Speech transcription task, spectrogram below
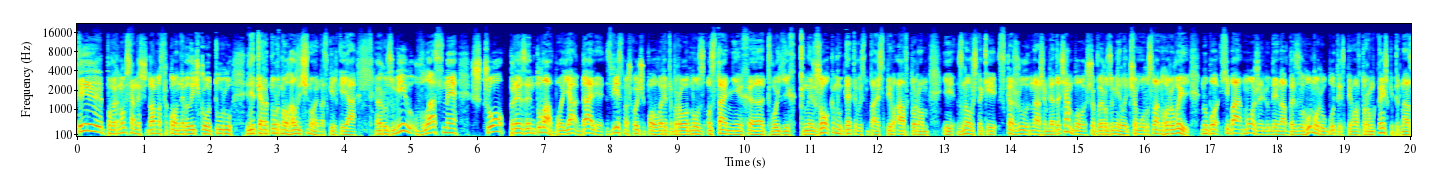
ти повернувся нещодавно з такого невеличкого туру літературного Галичної, наскільки я розумію. Власне, що презентував? Бо я далі, звісно ж, хочу поговорити про одну з останніх е, твоїх книжок, ну де ти виступаєш співавтором, і знову ж таки скажу нашим глядачам, бо щоб ви розуміли, чому Руслан Горовий. Ну бо хіба може людина без гумору бути співавтором книжки під назвою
